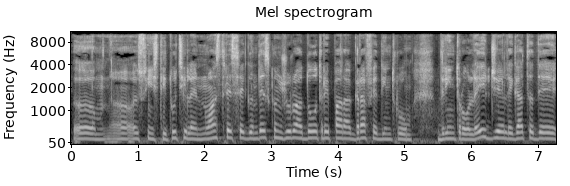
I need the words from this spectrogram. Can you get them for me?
uh, uh, instituțiile noastre se gândesc în jurul a două, trei paragrafe dintr-o, dintr-o lege legată de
